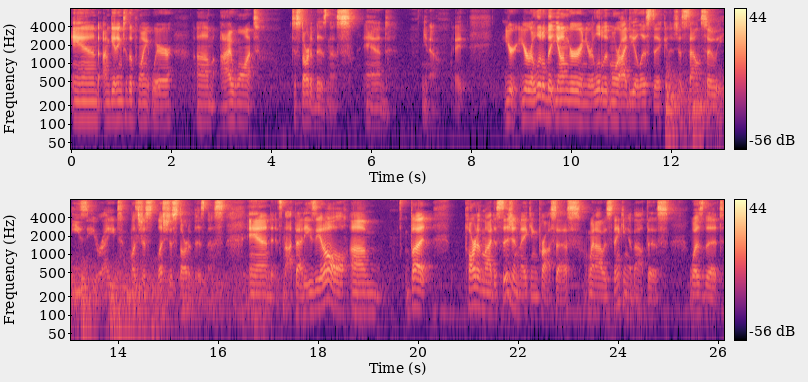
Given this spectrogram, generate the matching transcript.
and I'm getting to the point where um, I want to start a business and you know it, you're you're a little bit younger and you're a little bit more idealistic and it just sounds so easy right? Let's just let's just start a business. And it's not that easy at all. Um, but part of my decision making process when i was thinking about this was that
